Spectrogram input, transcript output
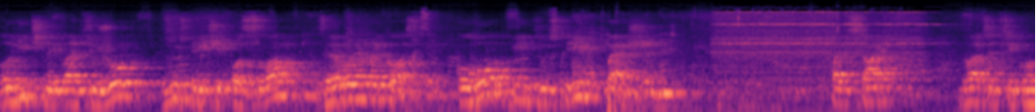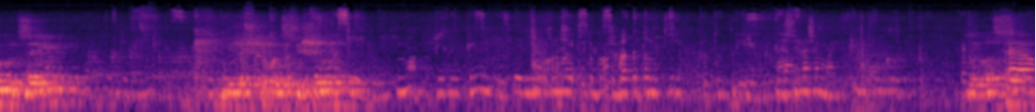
логічний ланцюжок зустрічі осла з героями казки. Кого він зустрів першим? Фальстарт. 20 секунд у цей. Ні, за що ви спішили? Собака потім кіт, пів. Наж- Нажимай. Е,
